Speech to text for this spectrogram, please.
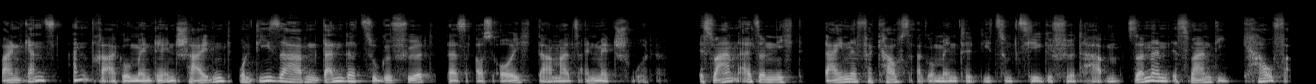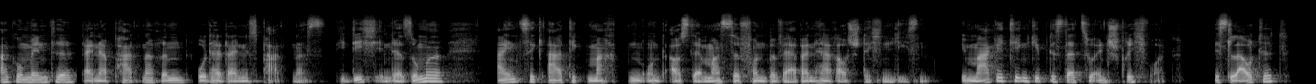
waren ganz andere Argumente entscheidend und diese haben dann dazu geführt, dass aus euch damals ein Match wurde. Es waren also nicht deine Verkaufsargumente, die zum Ziel geführt haben, sondern es waren die Kaufargumente deiner Partnerin oder deines Partners, die dich in der Summe einzigartig machten und aus der Masse von Bewerbern herausstechen ließen. Im Marketing gibt es dazu ein Sprichwort. Es lautet,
